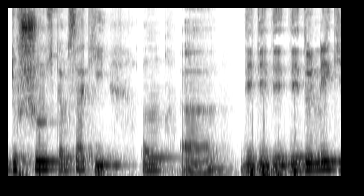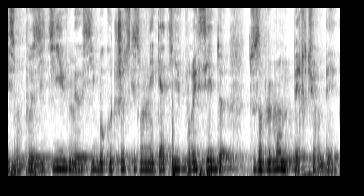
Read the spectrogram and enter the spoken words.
de choses comme ça qui ont euh, des, des, des, des données qui sont positives, mais aussi beaucoup de choses qui sont négatives pour essayer de tout simplement nous perturber.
